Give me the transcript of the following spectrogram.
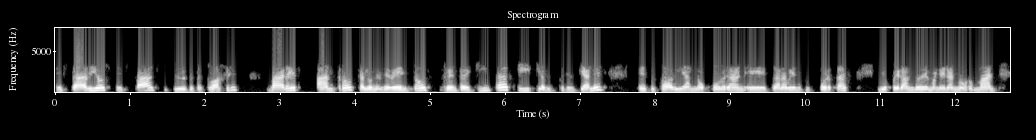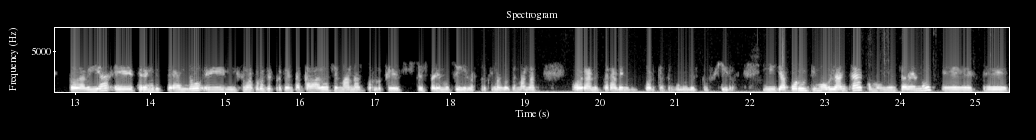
estadios, spas, estudios de tatuajes, bares, antros, salones de eventos, renta de quintas y clases presenciales. Estos todavía no podrán eh, estar abriendo sus puertas y operando de manera normal. Todavía eh, estaremos esperando, el semáforo se presenta cada dos semanas, por lo que esperemos si en las próximas dos semanas podrán estar abriendo sus puertas algunos de estos giros. Y ya por último, Blanca, como bien sabemos, este,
